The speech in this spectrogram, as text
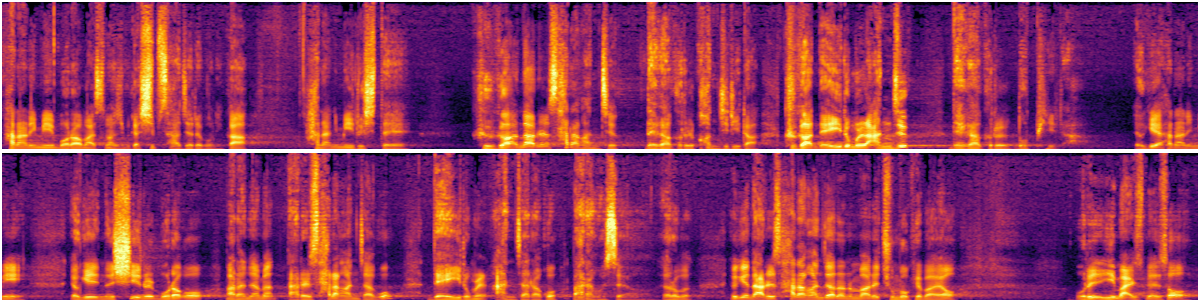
하나님이 뭐라고 말씀하십니까? 14절에 보니까 하나님이 이르시되 그가 나를 사랑한즉 내가 그를 건지리라. 그가 내 이름을 안즉 내가 그를 높이리라. 여기에 하나님이 여기에 있는 시인을 뭐라고 말하냐면 나를 사랑한 자고 내 이름을 안 자라고 말하고 있어요. 여러분 여기 나를 사랑한 자라는 말에 주목해 봐요. 우리 이 말씀에서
